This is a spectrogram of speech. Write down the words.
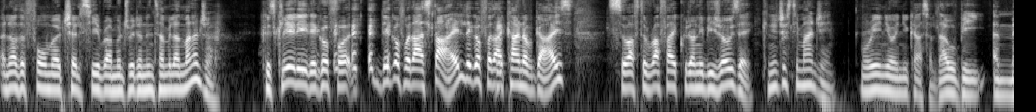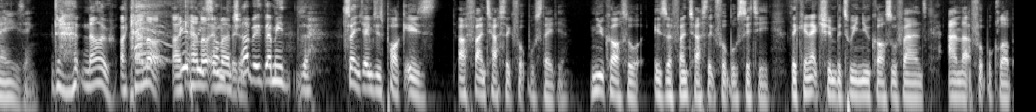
another former Chelsea, Real Madrid, and Inter Milan manager. Because clearly they go for they go for that style, they go for that kind of guys. So after Rafa, could only be Jose. Can you just imagine Mourinho in Newcastle? That would be amazing. no, I cannot. I cannot imagine. I mean, I mean, the- St James's Park is a fantastic football stadium. Newcastle is a fantastic football city. The connection between Newcastle fans and that football club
